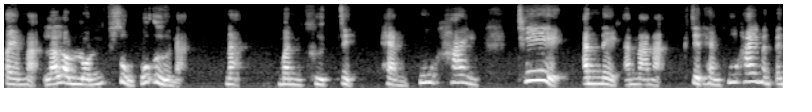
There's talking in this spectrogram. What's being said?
เต็มอะแล้วเราล้นสู่ผู้อื่นอะนะมันคือจิตแห่งผู้ให้ที่อันเนกอันนันต์อะจิตแห่งผู้ให้มันเป็น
